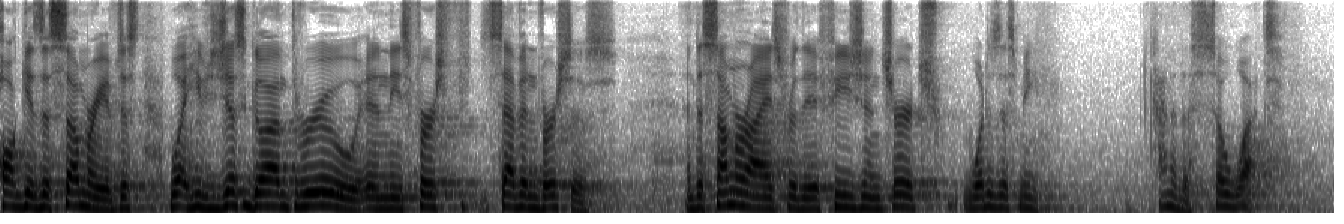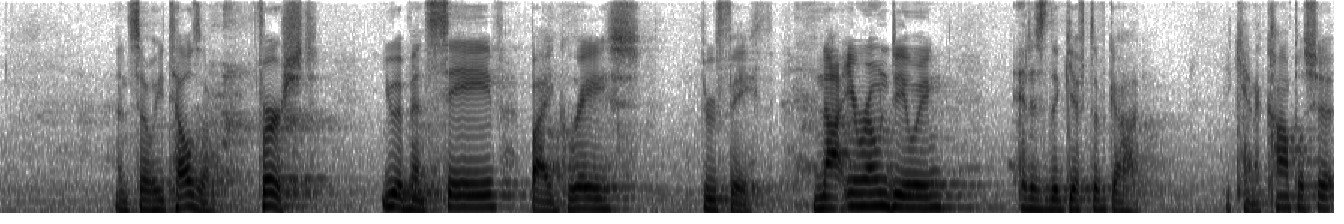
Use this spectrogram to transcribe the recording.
Paul gives a summary of just what he's just gone through in these first seven verses. And to summarize for the Ephesian church, what does this mean? Kind of the so what. And so he tells them first, you have been saved by grace through faith, not your own doing. It is the gift of God. You can't accomplish it,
